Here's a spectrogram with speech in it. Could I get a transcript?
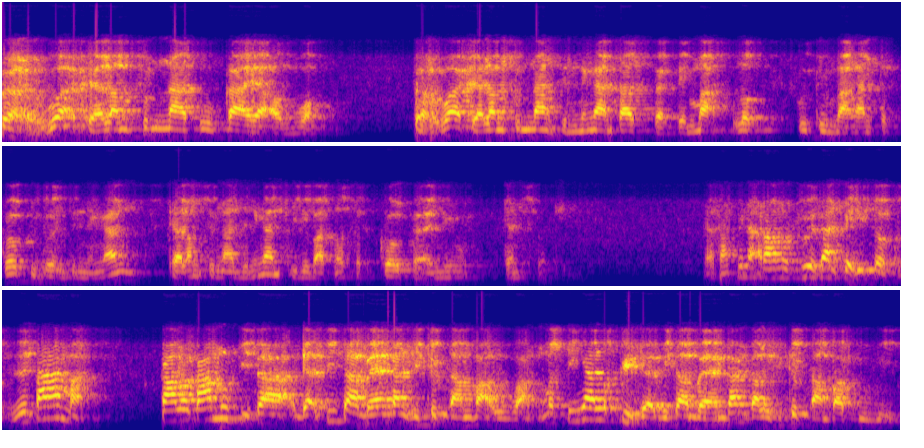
Bahwa dalam sunnah tuka ya Allah, bahwa dalam sunnah jenengan saya sebagai makhluk kudu mangan sego butuh jenengan dalam sunnah jenengan diliwatno sego banyu dan sebagainya. Nah, tapi nak rano duit kan kayak itu, sama. Kalau kamu bisa nggak bisa bayangkan hidup tanpa uang, mestinya lebih tidak bisa bayangkan kalau hidup tanpa bumi,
